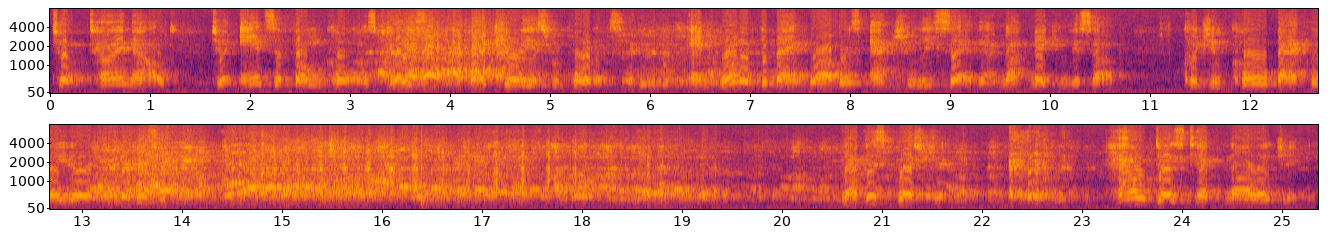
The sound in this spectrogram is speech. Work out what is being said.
took time out to answer phone calls placed by curious reporters. And one of the bank robbers actually said, and I'm not making this up, could you call back later? I'm busy Now, this question, how does technology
